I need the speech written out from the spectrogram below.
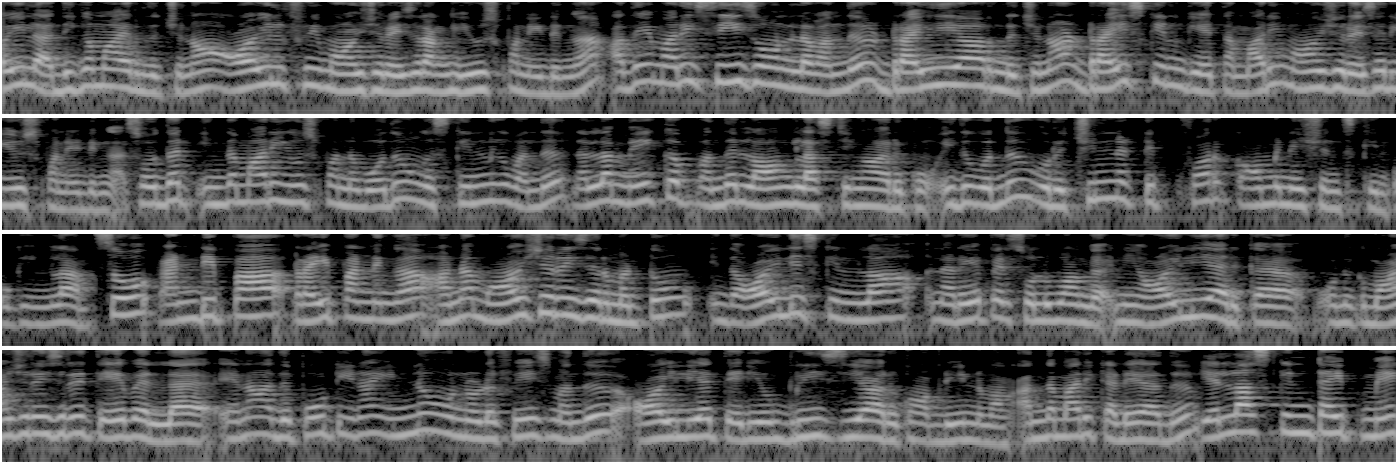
ஆயில் அதிகமாக இருந்துச்சுன்னா ஆயில் ஃப்ரீ மாய்ஸ்சரைசர் அங்கே யூஸ் பண்ணிவிடுங்க அதே மாதிரி சி சோனில் வந்து ட்ரையாக இருந்துச்சுன்னா ட்ரை ஸ்கின்க்கு ஏற்ற மாதிரி மாய்ஸ்சரைசர் யூஸ் பண்ணிவிடுங்க ஸோ தட் இந்த மாதிரி யூஸ் பண்ணும்போது உங்கள் ஸ்கின்னுக்கு வந்து நல்லா மேக்கப் வந்து லாங் லாஸ்டிங்காக இருக்கும். இது வந்து ஒரு சின்ன டிப் ஃபார் காம்பினேஷன் ஸ்கின் ஓகேங்களா? ஸோ கண்டிப்பாக ட்ரை பண்ணுங்க. ஆனால் மாய்ஸ்சரைசர் மட்டும் இந்த ஆயிலி ஸ்கின்லாம் நிறைய பேர் சொல்லுவாங்க நீ ஆயிலியாக இருக்க உனக்கு மாய்ஸ்சரைசரே தேவையில்லை. ஏன்னா அது போட்டினா இன்னும் உன்னோட ஃபேஸ் வந்து ஆயிலியாக தெரியும் க்ரீஸியாக இருக்கும் அப்படின்னுவாங்க. அந்த மாதிரி கிடையாது. எல்லா ஸ்கின் டைப்புமே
